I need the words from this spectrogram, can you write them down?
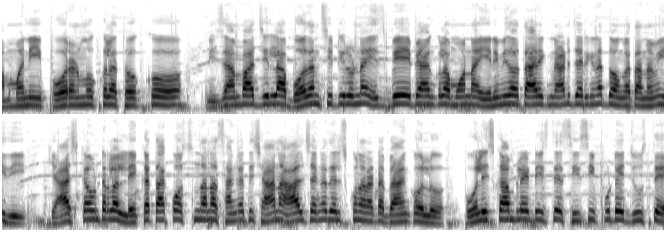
అమ్మని పోరన్ ముక్కుల తొక్కు. నిజామాబాద్ జిల్లా బోధన్ సిటీలో ఉన్న ఎస్బీఐ బ్యాంకులో మొన్న ఎనిమిదవ తారీఖు నాడు జరిగిన దొంగతనం ఇది. క్యాష్ కౌంటర్లో లెక్క తక్కువ వస్తుందన్న సంగతి చాలా ఆలస్యంగా తెలుసుకున్నారట బ్యాంకు వాళ్ళు పోలీస్ కంప్లైంట్ ఇస్తే సీసీ ఫుటేజ్ చూస్తే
